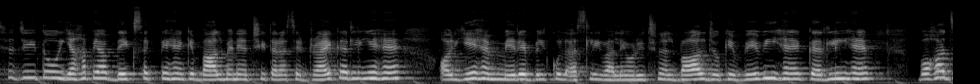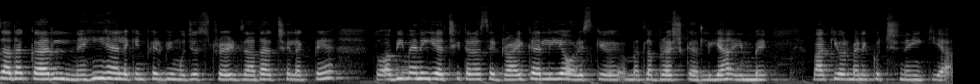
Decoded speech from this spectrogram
अच्छा जी तो यहाँ पे आप देख सकते हैं कि बाल मैंने अच्छी तरह से ड्राई कर लिए हैं और ये हैं मेरे बिल्कुल असली वाले ओरिजिनल बाल जो कि वेवी हैं करली हैं। बहुत ज़्यादा कर्ल नहीं है, लेकिन फिर भी मुझे स्ट्रेट ज़्यादा अच्छे लगते हैं। तो अभी मैंने ये अच्छी तरह से ड्राई कर लिया और इसके मतलब ब्रश कर लिया इनमें। बाकी और मैंने कुछ नहीं किया।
